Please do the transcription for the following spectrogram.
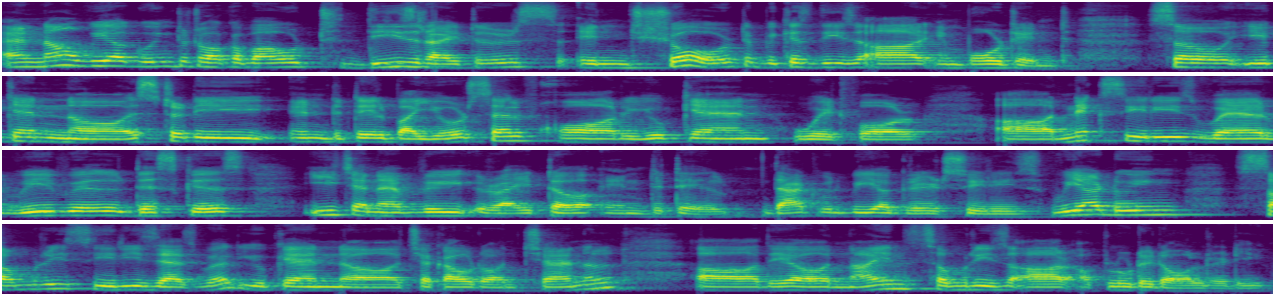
And now we are going to talk about these writers in short because these are important. So you can uh, study in detail by yourself or you can wait for uh, next series where we will discuss each and every writer in detail. That will be a great series. We are doing summary series as well. You can uh, check out on channel. Uh, there are nine summaries are uploaded already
